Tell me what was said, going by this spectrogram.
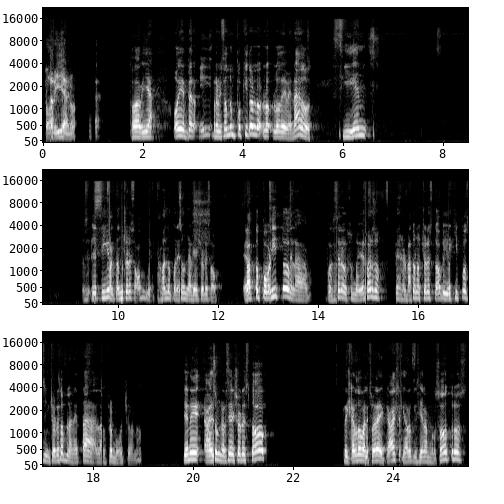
todavía, ¿no? Todavía. Oye, pero Sí. revisando un poquito lo, lo, lo de Venados, 100. Le sigue faltando un shortstop, güey. Está jugando con eso en García shortstop. El vato pobrecito se la, pues hace su mayor esfuerzo, pero el vato no shortstop y un equipo sin shortstop, la neta, la sufre mucho, ¿no? Tiene a Edson García de shortstop, Ricardo Valenzuela de catcher, que ya lo quisiéramos nosotros,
